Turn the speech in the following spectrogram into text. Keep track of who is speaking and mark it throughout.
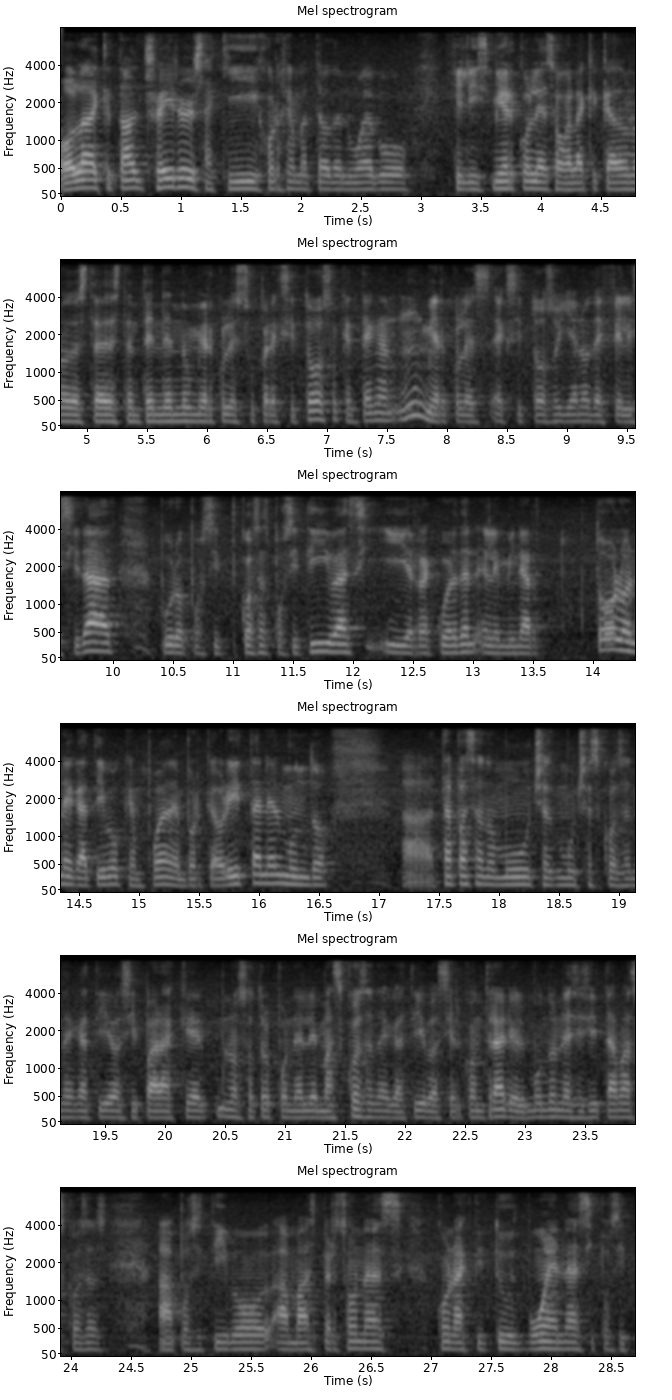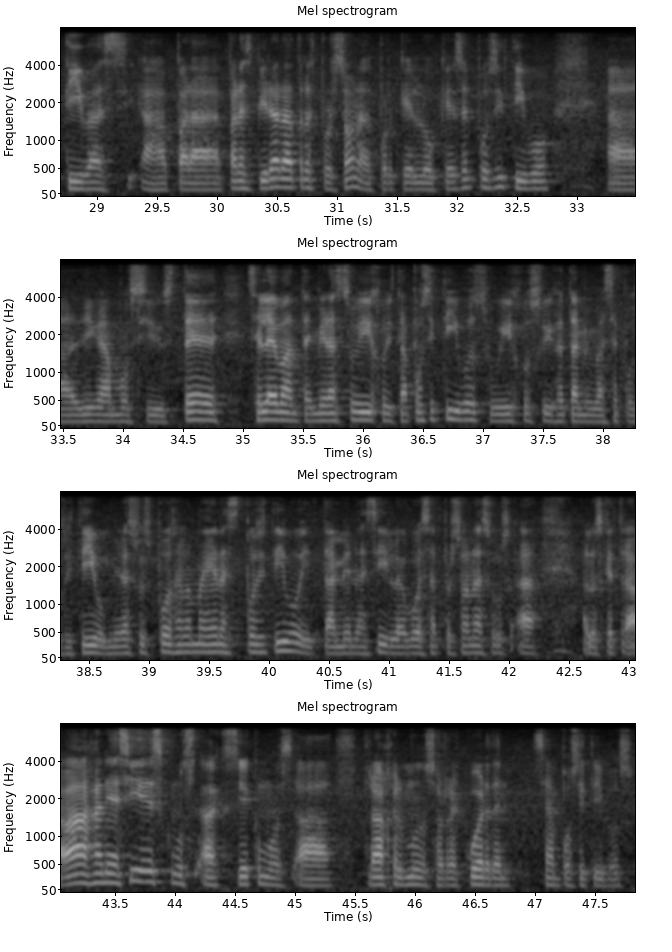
Speaker 1: Hola, ¿qué tal traders? Aquí Jorge Mateo de nuevo. Feliz miércoles. Ojalá que cada uno de ustedes esté teniendo un miércoles súper exitoso, que tengan un miércoles exitoso lleno de felicidad, puro cosas positivas y recuerden eliminar todo lo negativo que pueden, porque ahorita en el mundo Ah, está pasando muchas, muchas cosas negativas y para qué nosotros ponerle más cosas negativas y al contrario, el mundo necesita más cosas uh, positivo, a más personas con actitud buenas y positivas ah, para, para inspirar a otras personas, porque lo que es el positivo digamos, si usted se levanta y mira a su hijo y está positivo, su hijo, su hija también va a ser positivo. Mira a su esposa en la mañana es positivo y también así. Luego esa persona a, a, los que trabajan y así es como, así es como uh, trabaja el mundo. So, recuerden, sean positivos.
